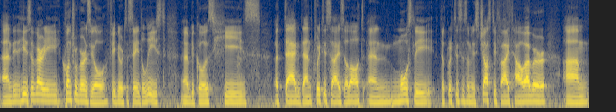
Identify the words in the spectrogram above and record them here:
And he's a very controversial figure, to say the least, uh, because he's attacked and criticized a lot, and mostly the criticism is justified. However, um,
